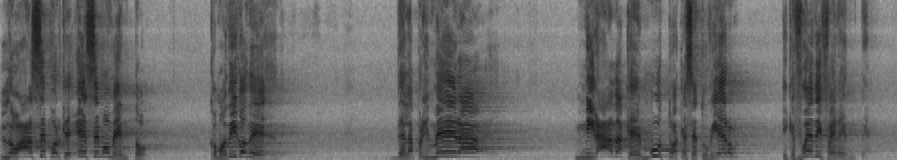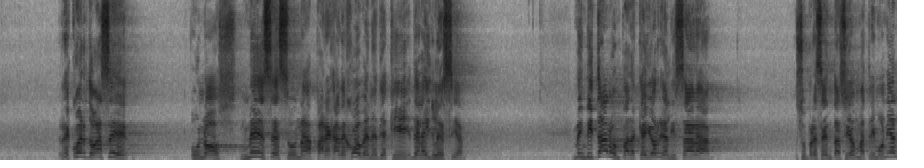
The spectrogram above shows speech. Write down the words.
Lo hace porque ese momento, como digo, de, de la primera mirada que mutua que se tuvieron y que fue diferente. Recuerdo hace unos meses una pareja de jóvenes de aquí de la iglesia me invitaron para que yo realizara su presentación matrimonial.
